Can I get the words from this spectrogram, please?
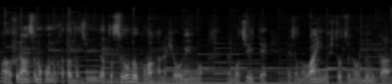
まあ、フランスの方の方たちだとすごく細かな表現を用いてそのワインを一つの文化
